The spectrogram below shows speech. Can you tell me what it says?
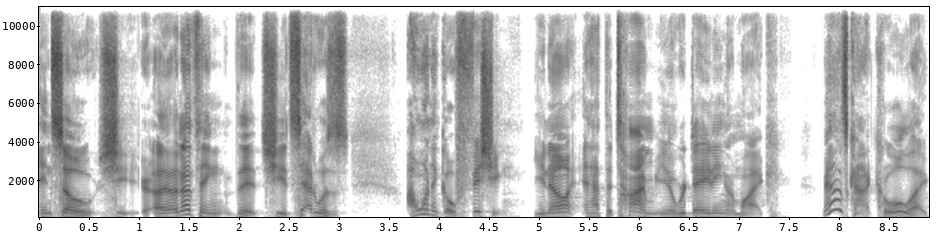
and so she another thing that she had said was, I want to go fishing, you know. And at the time, you know, we're dating. I'm like, man, that's kind of cool. Like,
